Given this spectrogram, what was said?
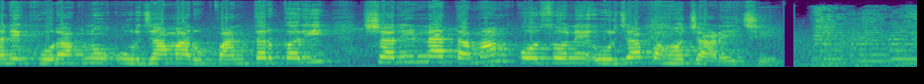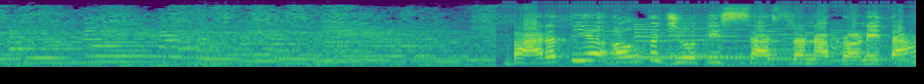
અને ખોરાકનું ઉર્જામાં રૂપાંતર કરી શરીરના તમામ કોષોને ઊર્જા પહોંચાડે છે. ભારતીય અંક જ્યોતિષ શાસ્ત્રના પ્રણેતા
